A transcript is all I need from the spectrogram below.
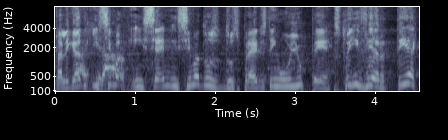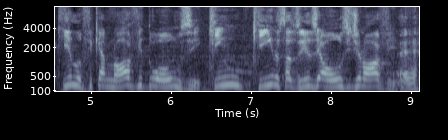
tá ligado Ah, que em cima, em, cima- em cima dos, dos prédios tem o IUP. Se tu inverter aquilo, fica 9 do 11. Kim, Kim nos Estados Unidos é 11 de 9. É,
